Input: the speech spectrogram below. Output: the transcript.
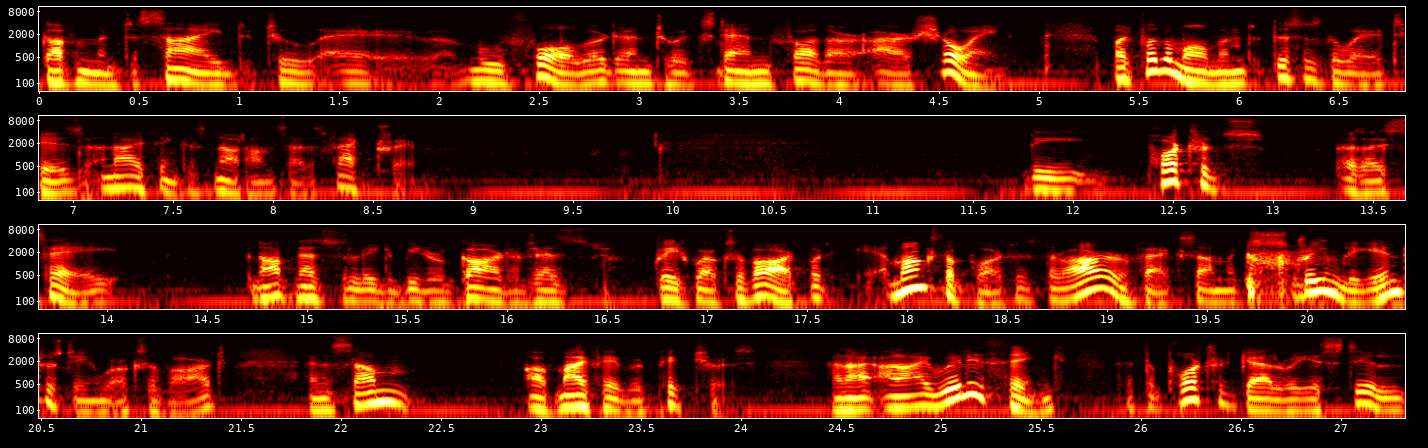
government decide to uh, move forward and to extend further our showing. But for the moment, this is the way it is, and I think it's not unsatisfactory. The portraits, as I say, not necessarily to be regarded as great works of art, but amongst the portraits there are in fact some extremely interesting works of art and some of my favorite pictures. And I, and I really think that the portrait gallery is still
